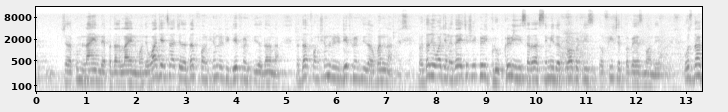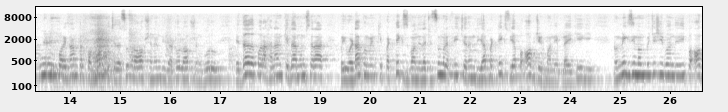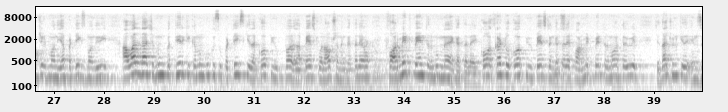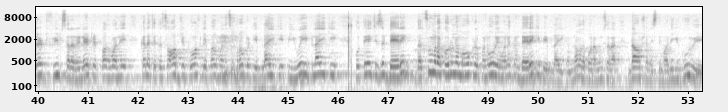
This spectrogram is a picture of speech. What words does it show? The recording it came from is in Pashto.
چه دا کوم لاين دی په دغه لاين باندې واجه يې څه چه د دغه فنکشنلټي ډيفرنټ دي د دغه نه د دغه فنکشنلټي ډيفرنټ دي دغه بل نه نو دغه واجه نه دا يې څه شی کړي ګروپ کړي دي سره دا سيميلر پراپرټيز او فيچر په بيس باندې اوس دا ګورو فار اګزامپل په هوم کې چې دا څومره آپشنن دي دا ټول آپشن ګورو د دغه لپاره حالان کې دا موږ سره په یو ډاکومنټ کې په ټیکس باندې دا چې څومره فیچرن دي یا په ټیکس یا په آبجیکټ باندې اپلای کیږي نو مکزیمم په څه شي باندې دي؟ په آبجکټ باندې یا په ټیکسټ باندې دي. اول دا چې مونږ په تیر کې که مونږ وکسو په ټیکسټ کې دا کاپي او دا پیسټ والا آپشن ان کتلی وو فارمیټ پینټر مونږ نه دی کتلی کا کټ او کاپي او پیسټ ان کتلی فارمیټ پینټر ما ورته وویل چې دا چونکې د انزرټ فیلډ سره ریلیټیډ په هغه باندې کله چې ته څه آبجکټ واخلې په هغه باندې څه پراپرټي اپلای کې په یوه یې اپلای کې خو ته چې زه ډایریک دا څومره کارونه ما وکړل په نورو یې ونه کړم ډایریک یې په اپلای کړم نه دا پاره مونږ سره دا آپشن استعمالیږي ګورو یې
